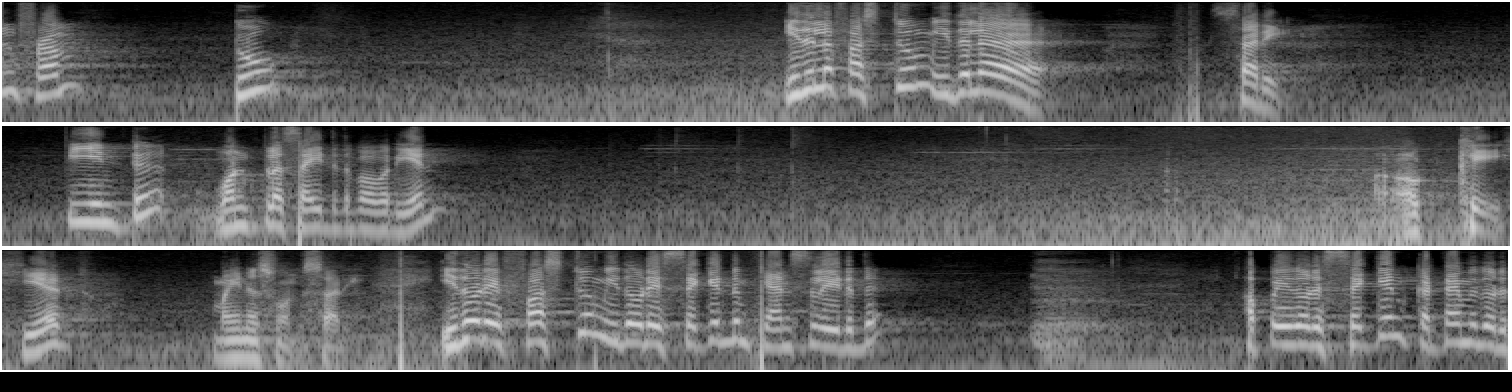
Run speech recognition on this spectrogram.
1 from 2 இதுல ஃபர்ஸ்டும் இதுல sorry p into 1 plus i to the power n okay here minus one sorry இதோடைய ஃபர்ஸ்ட்டும் இதோடைய செகண்டும் கேன்சல் ஆயிடுது அப்போ இதோட செகண்ட் கட்டாயம் இதோட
